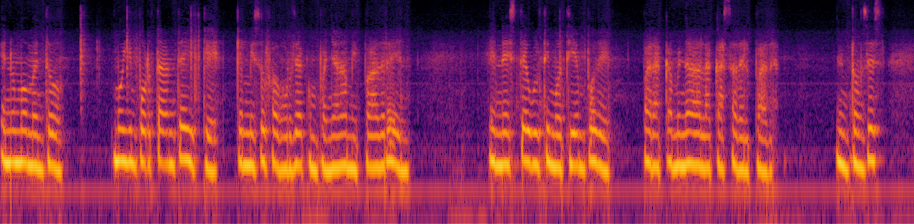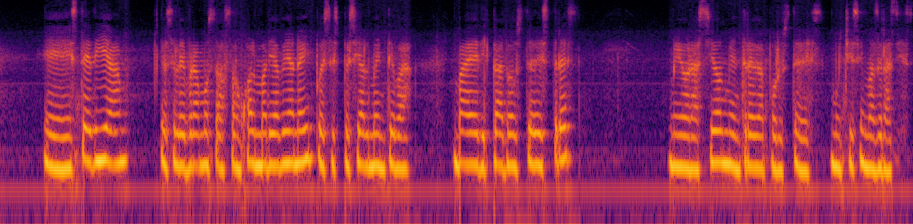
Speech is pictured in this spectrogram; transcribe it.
en un momento muy importante y que, me hizo favor de acompañar a mi padre en, en este último tiempo de, para caminar a la casa del Padre. Entonces, eh, este día que celebramos a San Juan María Vianney, pues especialmente va, va dedicado a ustedes tres. Mi oración, mi entrega por ustedes. Muchísimas gracias.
